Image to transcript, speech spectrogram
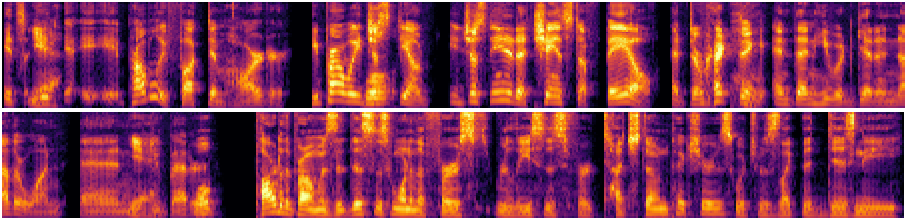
it's Yeah. it, it probably fucked him harder. He probably Well- just you know he just needed a chance to fail at directing, and then he would get another one and yeah. do better. Well, part of the problem was that this was one of the first releases for Touchstone Pictures, which was like the Disney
